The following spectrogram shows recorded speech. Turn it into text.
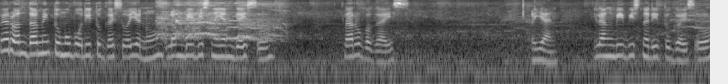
Pero ang daming tumubo dito guys. So ayan oh. Ilang babies na yan guys oh. Klaro ba guys? Ayan. Ilang babies na dito guys oh.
